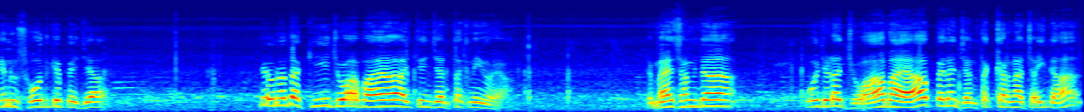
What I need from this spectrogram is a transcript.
ਇਹਨੂੰ ਸੋਧ ਕੇ ਭੇਜਿਆ। ਤੇ ਉਹਨਾਂ ਦਾ ਕੀ ਜਵਾਬ ਆਇਆ ਅੱਜ ਤੱਕ ਜਨਤਕ ਨਹੀਂ ਹੋਇਆ। ਤੇ ਮੈਂ ਸਮਝਦਾ ਉਹ ਜਿਹੜਾ ਜਵਾਬ ਆਇਆ ਉਹ ਪਹਿਲਾਂ ਜਨਤਕ ਕਰਨਾ ਚਾਹੀਦਾ।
